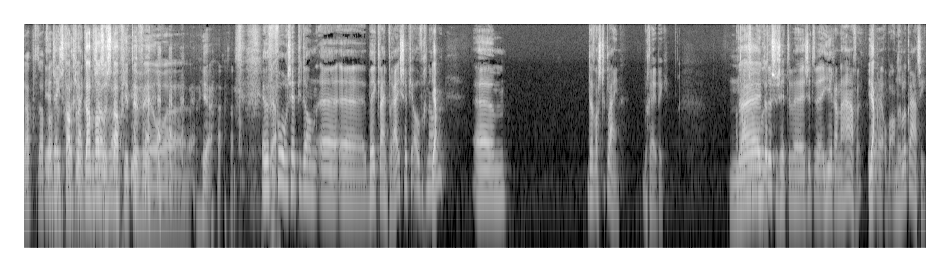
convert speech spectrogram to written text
Dat, dat was een stapje, dat was een stapje te veel. eh, ja. En vervolgens heb je dan eh eh B Klein Prijs heb je overgenomen. Ehm, dat was te klein, begreep ik. Nee, dat, ondertussen zitten, we, zitten we hier aan de haven. Ja. eh, op een andere locatie.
